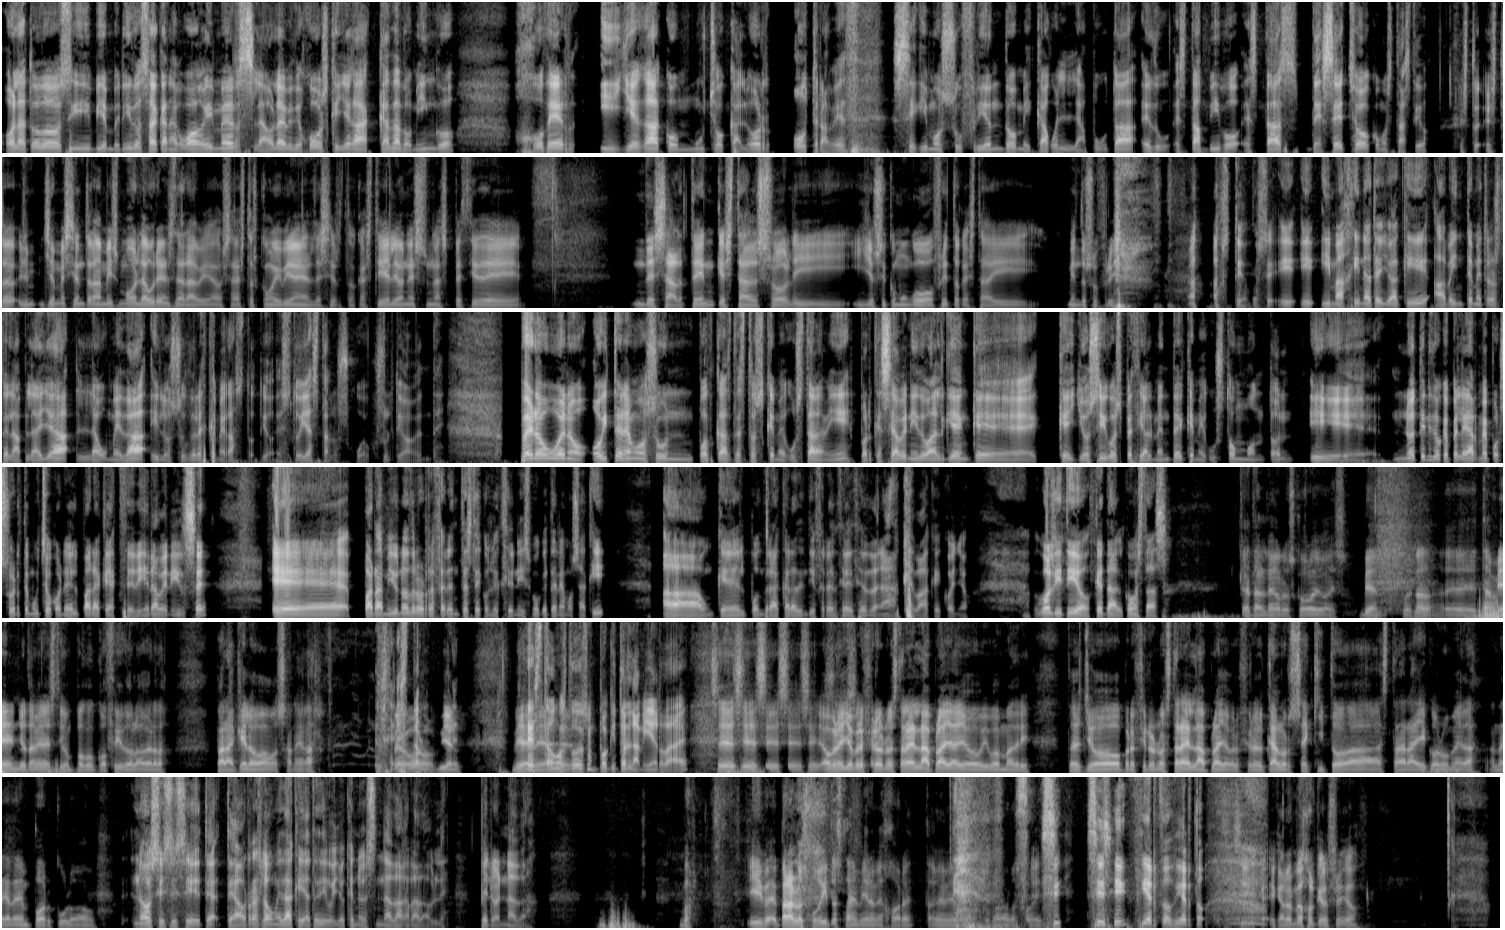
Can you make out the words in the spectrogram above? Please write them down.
Hola a todos y bienvenidos a Kanagawa Gamers, la ola de videojuegos que llega cada domingo. Joder, y llega con mucho calor otra vez. Seguimos sufriendo, me cago en la puta. Edu, ¿estás vivo? ¿Estás deshecho? ¿Cómo estás, tío? Esto, esto, yo me siento ahora mismo Laurens de Arabia. O sea, esto es como vivir en el desierto. Castilla y León es una especie de, de sartén que está al sol y, y yo soy como un huevo frito que está ahí viendo sufrir. Pues imagínate yo aquí a 20 metros de la playa, la humedad y los sudores que me gasto, tío. Estoy hasta los huevos últimamente. Pero bueno, hoy tenemos un podcast de estos que me gustan a mí, porque se ha venido alguien que, que yo sigo especialmente, que me gusta un montón y no he tenido que pelearme por suerte mucho con él para que accediera a venirse. Eh, para mí uno de los referentes de coleccionismo que tenemos aquí, aunque él pondrá cara de indiferencia diciendo, ah, qué va, qué coño. Goli, tío, ¿qué tal? ¿Cómo estás? ¿Qué tal, negros? ¿Cómo lo lleváis? Bien, pues nada, eh, también, yo también estoy un poco cocido, la verdad. ¿Para qué lo vamos a negar? Pero bueno, bien. bien Estamos todos un poquito en la mierda, ¿eh? Sí, sí, sí, sí, sí. Hombre, yo prefiero no estar en la playa, yo vivo en Madrid. Entonces yo prefiero no estar en la playa, prefiero el calor sequito a estar ahí con humedad. Anda que te den por culo. No, sí, sí, sí. Te, ahorras la humedad, que ya te digo yo que no es nada agradable. Pero en nada. Bueno. Y para los jueguitos también viene mejor, ¿eh? También viene mejor para los jueguitos. Sí, sí, sí, cierto, cierto. Sí, el calor es mejor que el frío.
